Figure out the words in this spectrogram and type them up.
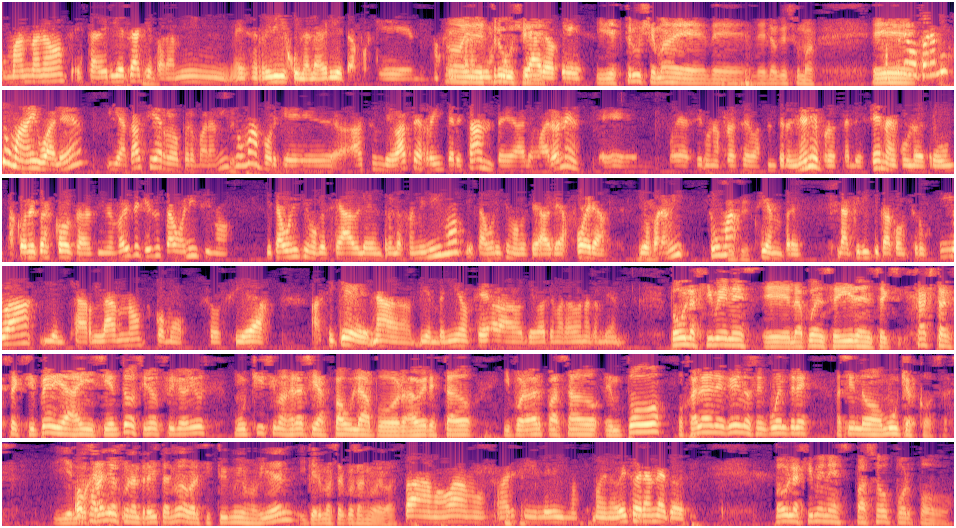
fumándonos esta grieta que para mí es ridícula la grieta porque no, y destruye y destruye más de, de, lo que suma. Eh... no para mí suma igual eh y acá cierro pero para mí suma porque hace un debate re interesante a los varones. Eh, voy a decir una frase bastante ordinaria pero se le llena el culo de preguntas con estas cosas y me parece que eso está buenísimo. Y está buenísimo que se hable entre los feminismos y está buenísimo que se hable afuera. Digo para mí suma siempre la crítica constructiva y el charlarnos como sociedad. Así que nada, bienvenido sea Debate Maradona también. Paula Jiménez, eh, la pueden seguir en hashtag Sexipedia, ahí siento, si no Filo News. Muchísimas gracias Paula por haber estado y por haber pasado en Pogo. Ojalá en el que nos encuentre haciendo muchas cosas. Y en dos años una entrevista nueva, a ver si estuvimos bien y queremos hacer cosas nuevas. Vamos, vamos, a ver si le dimos. Bueno, beso grande a todos. Paula Jiménez pasó por Pogo.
